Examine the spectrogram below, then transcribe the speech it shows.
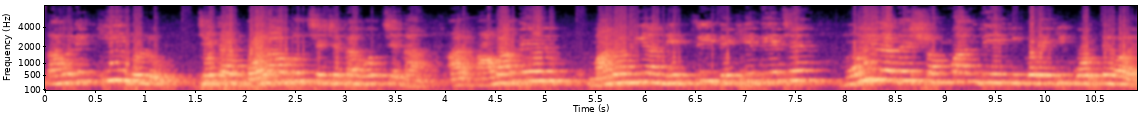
তাহলে কি হলো? যেটা বলা হচ্ছে সেটা হচ্ছে না। আর আমাদের মাননীয় নেত্রী দেখিয়ে দিয়েছেন মহিলাদের সম্মান দিয়ে কি করে কি করতে হয়?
